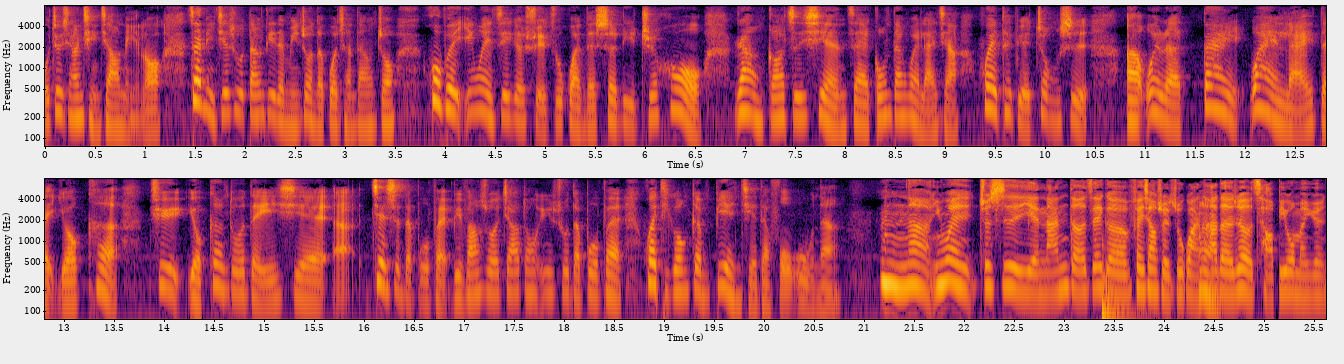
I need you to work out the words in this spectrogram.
我就想请教你喽，在你接触当地的民众的过程当中，会不会因为这个水族馆的设立之后，让高知县在公单位来讲会特别重？视，呃，为了带外来的游客去有更多的一些呃建设的部分，比方说交通运输的部分，会提供更便捷的服务呢？嗯，那因为就是也难得这个废校水族馆，它的热潮比我们远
